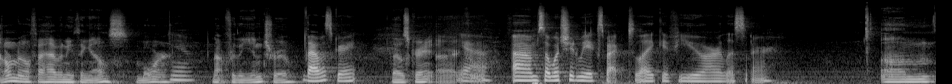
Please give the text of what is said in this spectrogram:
I don't know if I have anything else more. Yeah. Not for the intro. That was great. That was great. All right. Yeah. Um, so what should we expect? Like if you are a listener? Um,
